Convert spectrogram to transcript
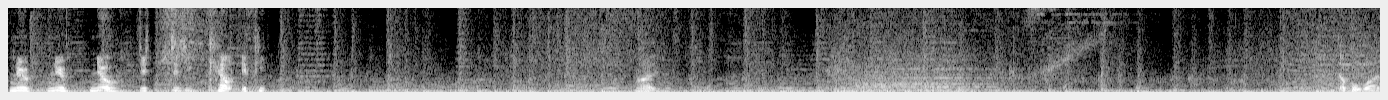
no, no, no. Did, did you count if he? Double what?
